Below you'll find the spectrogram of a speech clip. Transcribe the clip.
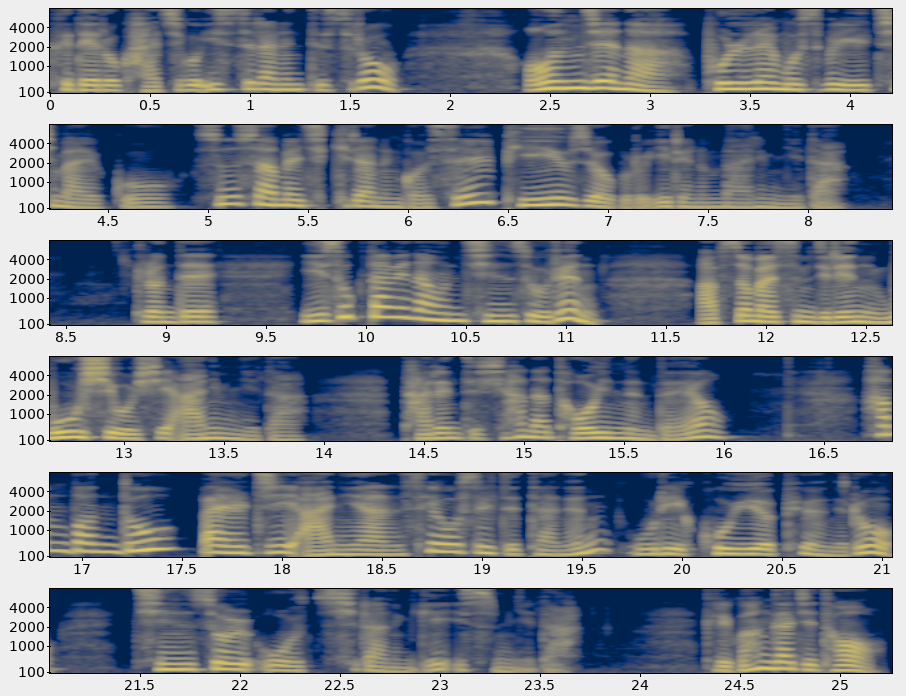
그대로 가지고 있으라는 뜻으로 언제나 본래 모습을 잃지 말고 순수함을 지키라는 것을 비유적으로 이르는 말입니다. 그런데 이 속담에 나온 진솔은 앞서 말씀드린 모시옷이 아닙니다. 다른 뜻이 하나 더 있는데요. 한 번도 빨지 아니한 새 옷을 뜻하는 우리 고유어 표현으로 진솔옷이라는 게 있습니다. 그리고 한 가지 더.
